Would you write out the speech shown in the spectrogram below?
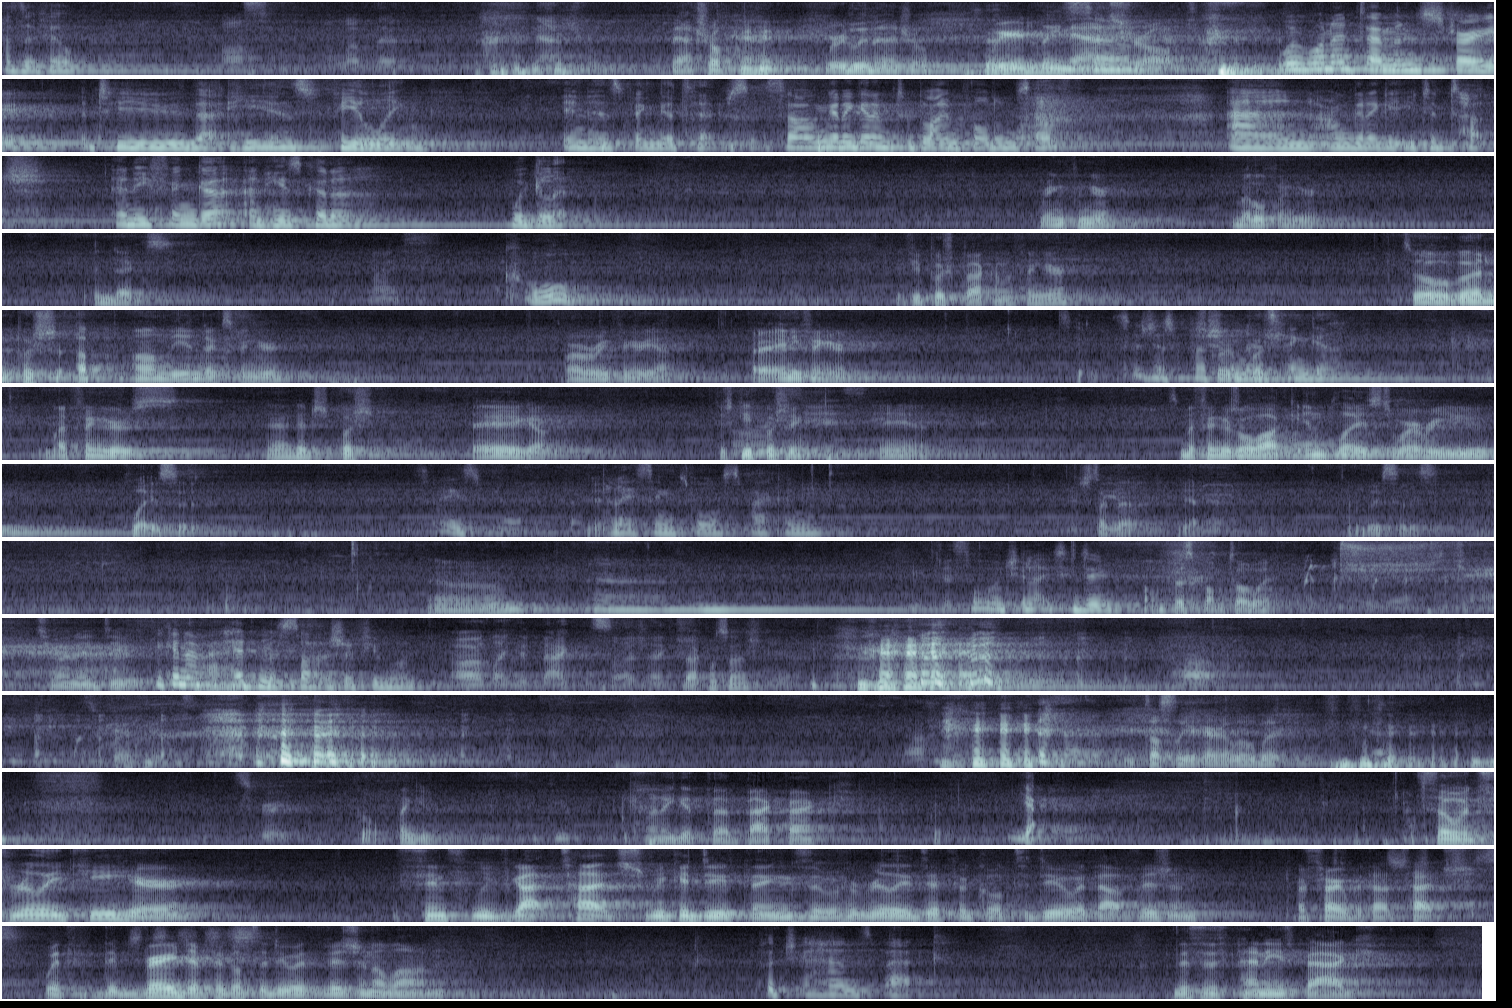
How's it feel? Awesome. I love that. Natural. Natural. Weirdly natural. Weirdly natural. So we want to demonstrate to you that he is feeling in his fingertips. So I'm going to get him to blindfold himself, and I'm going to get you to touch any finger, and he's going to wiggle it. Ring finger, middle finger, index. Nice. Cool. If you push back on the finger, so go ahead and push up on the index finger, or ring finger, yeah, or any finger. So, just push on his finger my fingers, yeah, I good, just push. There you go. Just keep pushing. Yeah. So my fingers will lock in place to wherever you place it. So he's yeah. placing force back on you. Just like that, yeah. Releases. Um, um, what would you like to do? Oh, fist bump, totally. Trying to do. You can have a head massage if you want. Oh, I'd like the back massage, actually. Back massage? Yeah. oh perfect. you tussle your hair a little bit. That's great. Cool, thank you. Thank you. Want to get the backpack? Yeah. So it's really key here. Since we've got touch, we could do things that were really difficult to do without vision. Or sorry, without touch. With very difficult to do with vision alone. Put your hands back. This is Penny's bag.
